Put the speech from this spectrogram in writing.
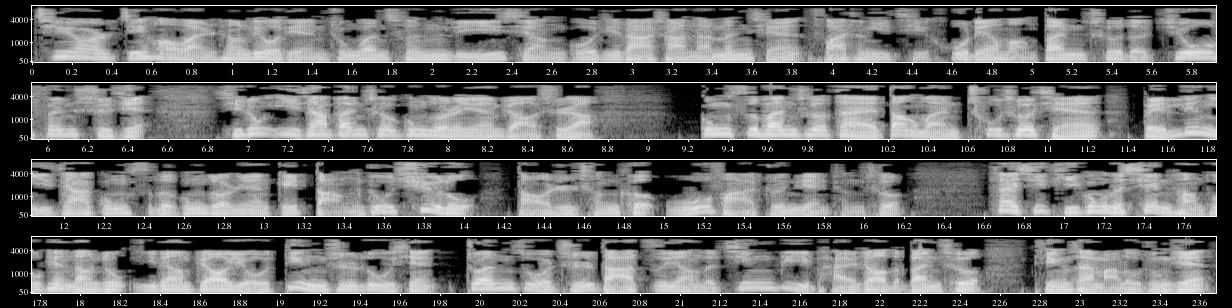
七月二十七号晚上六点，中关村理想国际大厦南门前发生一起互联网班车的纠纷事件。其中一家班车工作人员表示啊，公司班车在当晚出车前被另一家公司的工作人员给挡住去路，导致乘客无法准点乘车。在其提供的现场图片当中，一辆标有“定制路线，专座直达”字样的金币牌照的班车停在马路中间，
